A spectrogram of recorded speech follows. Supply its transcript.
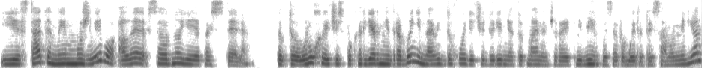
і стати ним можливо, але все одно є якась стеля. Тобто, рухаючись по кар'єрній драбині, навіть доходячи до рівня топ-менеджера, який міг би заробити той самий мільйон,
